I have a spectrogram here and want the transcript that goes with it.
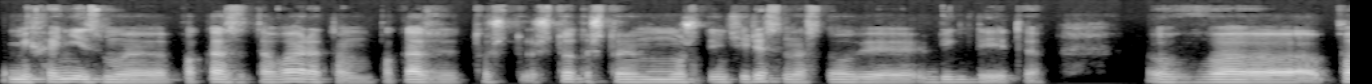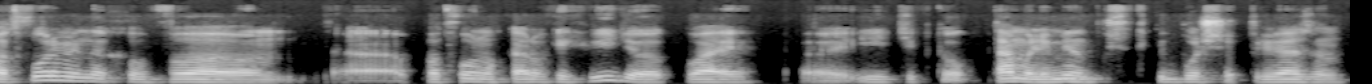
механизмы показа товара там показывают то, что, что-то, что ему может интересно на основе big data. В платформенных, в э, платформах коротких видео, Quai и TikTok, там элемент все-таки больше привязан к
